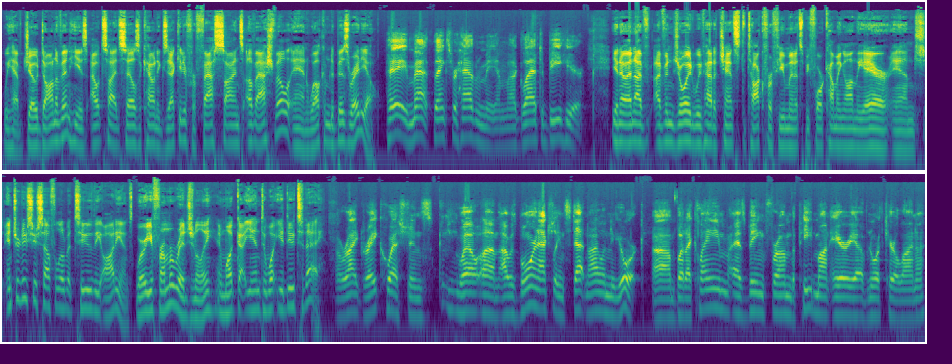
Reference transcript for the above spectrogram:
We have Joe Donovan. He is outside sales account executive for Fast Signs of Asheville. And welcome to Biz Radio. Hey, Matt. Thanks for having me. I'm uh, glad to be here. You know, and I've I've enjoyed. We've had a chance to talk for a few minutes before coming on the air. And introduce yourself a little bit to the audience. Where are you from originally, and what got you into what you do today? All right, great questions. well, um, I was born actually in Staten Island, New York, um, but I claim as being from the Piedmont area of North Carolina.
